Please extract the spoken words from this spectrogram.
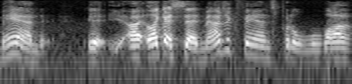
man, it, I, like I said, Magic fans put a lot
